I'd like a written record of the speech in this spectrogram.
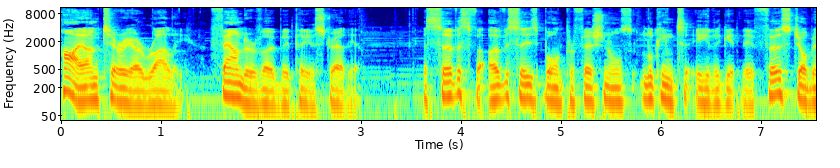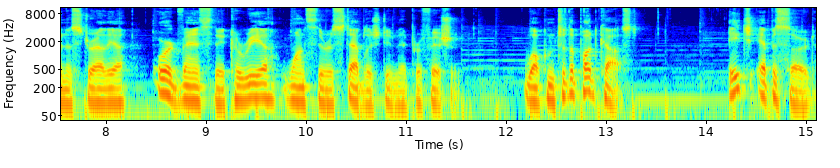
Hi, I'm Terry O'Reilly, founder of OBP Australia, a service for overseas born professionals looking to either get their first job in Australia or advance their career once they're established in their profession. Welcome to the podcast. Each episode,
